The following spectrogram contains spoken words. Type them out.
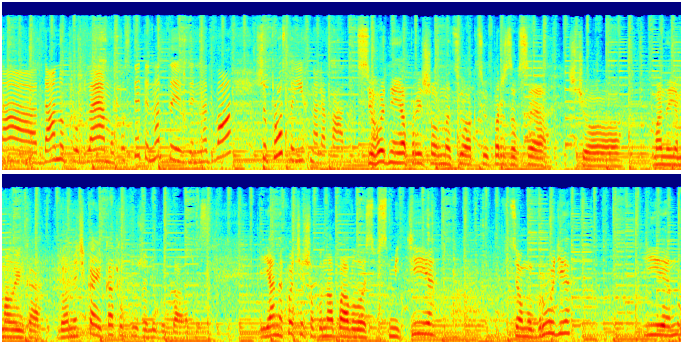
на дану проблему, пустити на тиждень, на два, щоб просто їх налякати. Сьогодні я прийшов на цю акцію, перш за все, що в мене є маленька донечка, яка тут дуже любить бавитися. Я не хочу, щоб вона бавилась в смітті, в цьому бруді. І ну,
